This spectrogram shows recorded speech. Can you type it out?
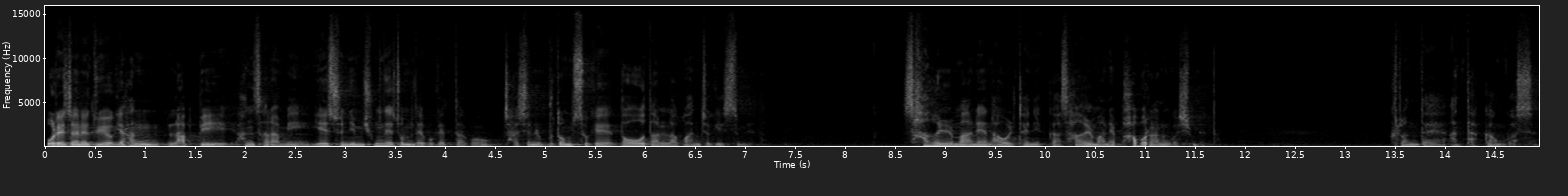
오래전에 뉴욕의 한 랍비 한 사람이 예수님 흉내 좀 내보겠다고 자신을 무덤 속에 넣어달라고 한 적이 있습니다. 사흘 만에 나올 테니까 사흘 만에 파보라는 것입니다. 그런데 안타까운 것은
